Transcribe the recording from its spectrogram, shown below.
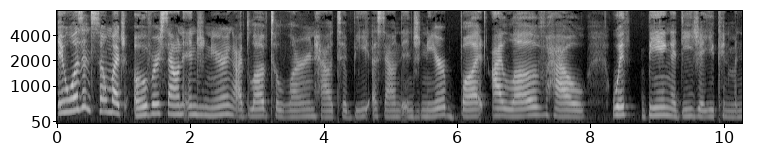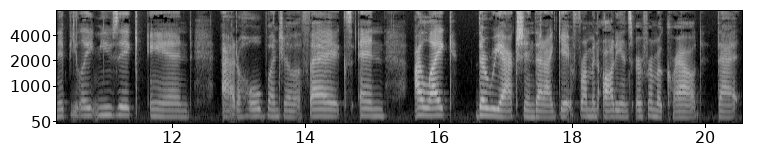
It wasn't so much over sound engineering. I'd love to learn how to be a sound engineer, but I love how, with being a DJ, you can manipulate music and add a whole bunch of effects. And I like the reaction that I get from an audience or from a crowd that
